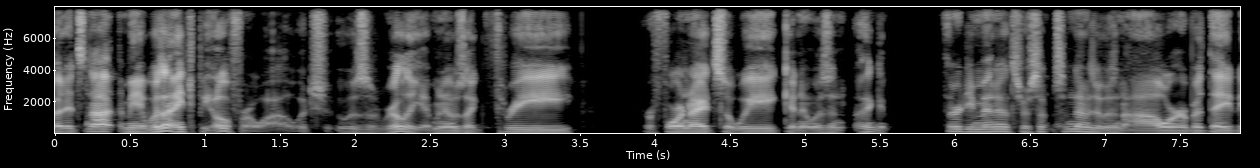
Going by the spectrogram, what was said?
but it's not. I mean it was on HBO for a while, which was really. I mean it was like three or four nights a week, and it was an, I think thirty minutes or some, sometimes it was an hour, but they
